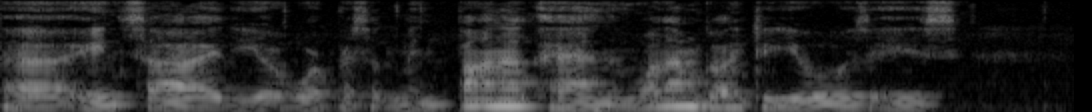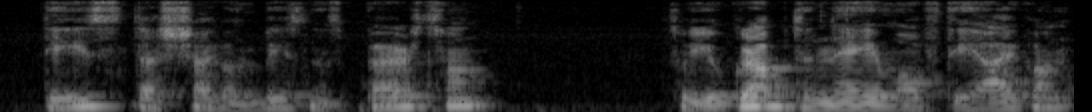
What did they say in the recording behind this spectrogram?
uh, inside your WordPress admin panel. And what I'm going to use is this dashicon business person. So you grab the name of the icon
